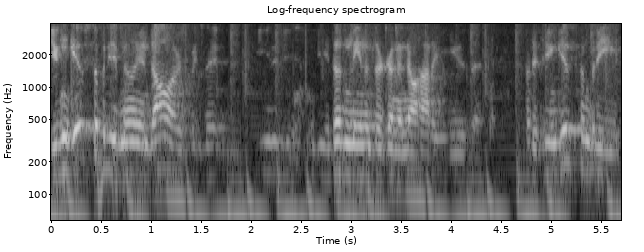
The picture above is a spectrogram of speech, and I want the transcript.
You can give somebody a million dollars, but they, it doesn't mean that they're going to know how to use it. But if you can give somebody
